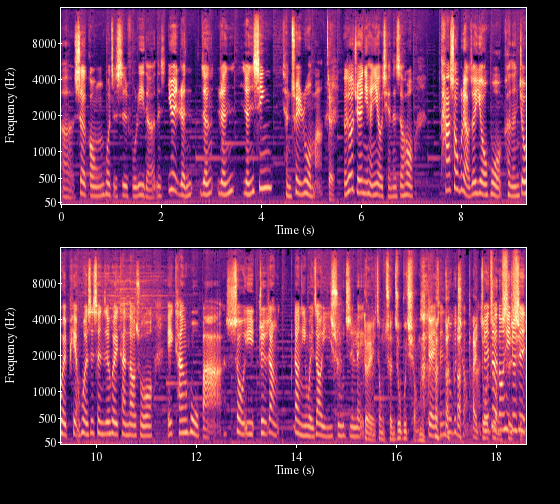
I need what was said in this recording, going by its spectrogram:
呃社工或者是福利的那些，因为人人人人心很脆弱嘛，对，有时候觉得你很有钱的时候，他受不了这诱惑，可能就会骗，或者是甚至会看到说，哎，看护把受益就是让。让你伪造遗书之类的，对，这种层出不穷啊，对，层出不穷，所以这个东西就是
